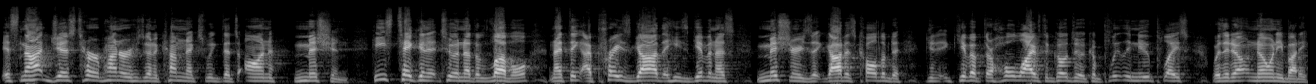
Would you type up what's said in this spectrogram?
It's not just Herb Hunter who's going to come next week that's on mission. He's taken it to another level. And I think I praise God that He's given us missionaries, that God has called them to give up their whole lives to go to a completely new place where they don't know anybody.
